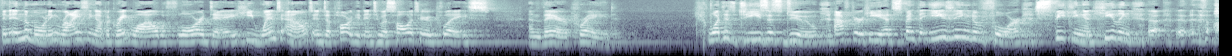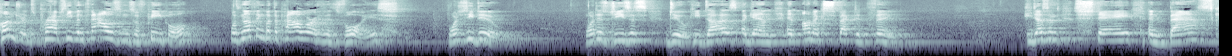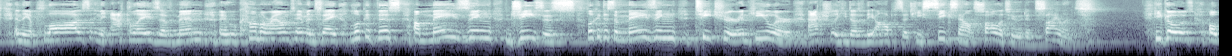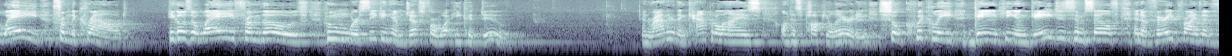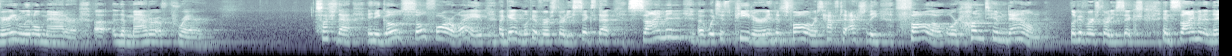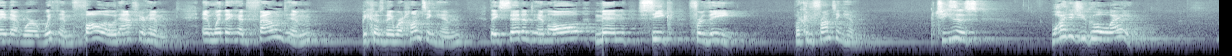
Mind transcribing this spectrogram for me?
And in the morning, rising up a great while before day, he went out and departed into a solitary place, and there prayed. What does Jesus do after he had spent the evening before speaking and healing uh, uh, hundreds, perhaps even thousands of people with nothing but the power of his voice? What does he do? What does Jesus do? He does, again, an unexpected thing. He doesn't stay and bask in the applause and the accolades of men who come around him and say, Look at this amazing Jesus. Look at this amazing teacher and healer. Actually, he does the opposite. He seeks out solitude and silence. He goes away from the crowd, he goes away from those whom were seeking him just for what he could do. And rather than capitalize on his popularity, so quickly gained, he engages himself in a very private, very little matter, uh, the matter of prayer. Such that, and he goes so far away, again, look at verse 36, that Simon, uh, which is Peter, and his followers have to actually follow or hunt him down. Look at verse 36. And Simon and they that were with him followed after him. And when they had found him, because they were hunting him, they said unto him, All men seek for thee. They're confronting him. Jesus, why did you go away?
